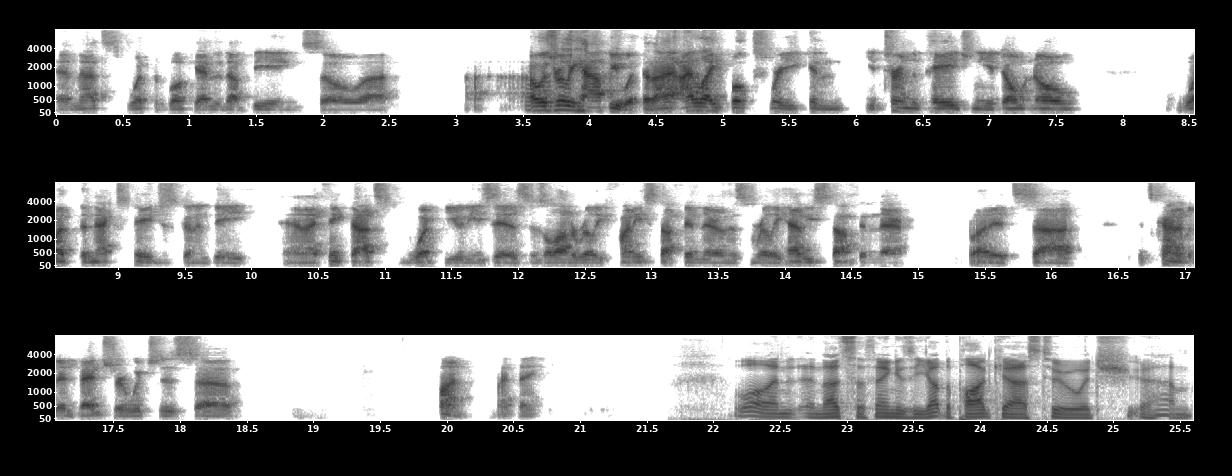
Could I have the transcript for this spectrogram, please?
and that's what the book ended up being. So uh, I was really happy with it. I, I, like books where you can you turn the page and you don't know what the next page is going to be, and I think that's what Beauties is. There's a lot of really funny stuff in there. There's some really heavy stuff in there, but it's uh, it's kind of an adventure, which is uh, fun, I think. Well, and and that's the thing is he got the podcast too, which um,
